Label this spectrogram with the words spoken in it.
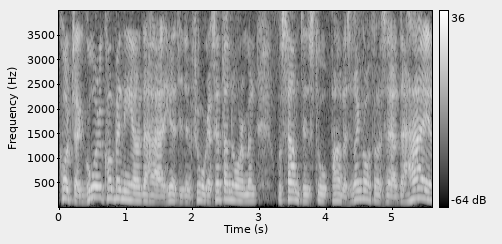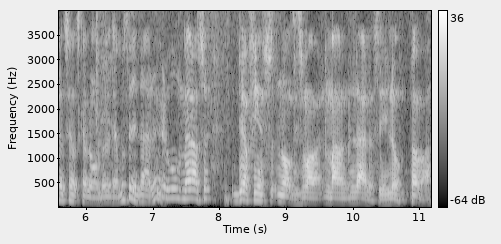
kort sagt, går det att kombinera det här hela tiden, ifrågasätta normen och samtidigt stå på andra sidan gatan och säga att det här är den svenska normen och det måste ni lära er? Jo, men alltså, det finns något som man, man lärde sig i lumpen. Va?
